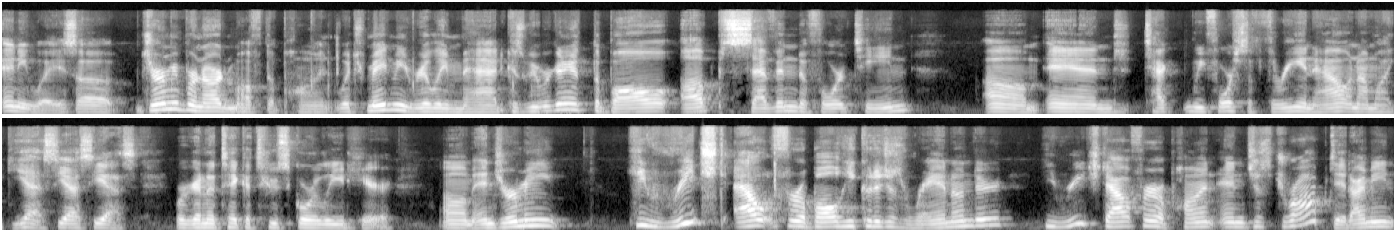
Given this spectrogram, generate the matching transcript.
anyways, uh, Germie Bernard muffed a punt, which made me really mad because we were gonna get the ball up seven to fourteen, um, and tech we forced a three and out, and I'm like, yes, yes, yes, we're gonna take a two score lead here. Um, and Jeremy, he reached out for a ball he could have just ran under. He reached out for a punt and just dropped it. I mean,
